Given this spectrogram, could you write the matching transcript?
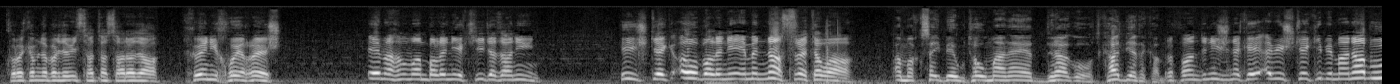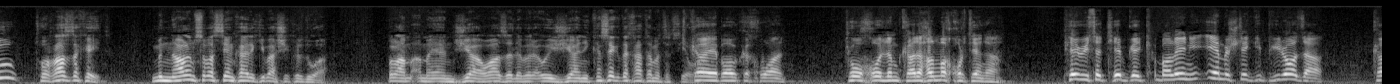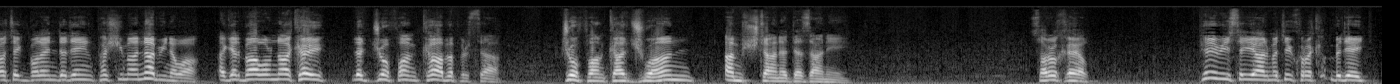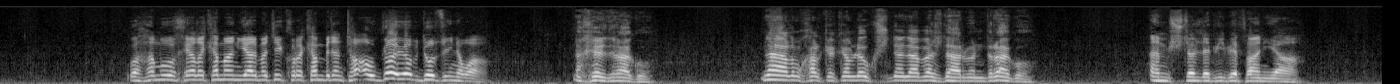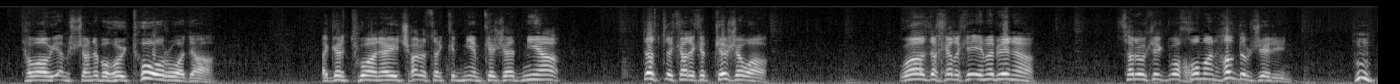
کوڕەکەم لە بەردەمی سانتا سارادا خوێنی خۆی ڕێشت. ئێمە هەموومان بەڵێنی یەکتری دەزانین. هیچ شتێک ئەو بەڵێنەی ئێمە ناسڕێتەوە. ئەمە قسەی بێ وتە و مانایە دراگۆ. تکات لێ دەکەم. ڕفاندنی ژنەکەی ئەویش شتێکی بێ مانا بوو؟ تۆ ڕاست دەکەیت. من ناڵێم سبەستیان کارێکی باشی کردووە، بەڵام ئەمەیان جیاوازە لەبەر ئەوەی ژیانی کەسێک دەخاتە مەترسیەوە. تکایە باوکە خوان تۆ خۆ لەم کارە هەڵمەقوڕتێنە پێویستە تێبگەی کە بەڵێنی ئێمە شتێکی پیرۆزە کاتێک بەڵێن دەدەین پەشیمان نابینەوە ئەگەر باوەڕ ناکەی لە جۆفانکا بپرسە جۆفانکا جوان ئەم شتانە دەزانێ سەرۆک خێڵ پێویستە یارمەتی کوڕەکەم بدەیت. و هەموو خێڵەکەمان یارمەتی کوڕەکەم بدەن تا ئەو گاوە بدۆزینەوە. نەخێر دراگۆ. نایەڵم خەڵکەکەم لەو کوشتنەدا بەشدار بن، دراگۆ. ئەم شتە لەبیر بێ فانیا. تەواوی ئەم شتانە بەهۆی تۆوە ڕووەدا. ئەگەر توانایی چارەسەرکردنی ئەم کێشەت نییە، دەست لە کارەکەت بکێشەوە. واز لە خێڵەکەی ئێمە بێنە. سەرۆکێک بۆ خۆمان هەڵدەبژێرین. هم.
